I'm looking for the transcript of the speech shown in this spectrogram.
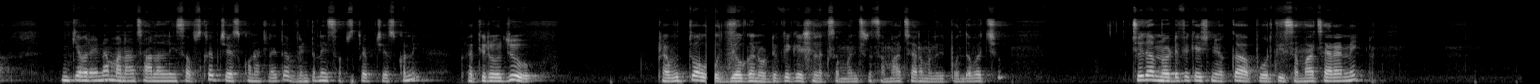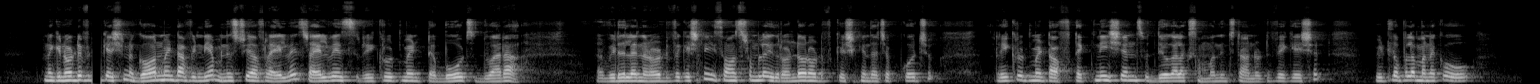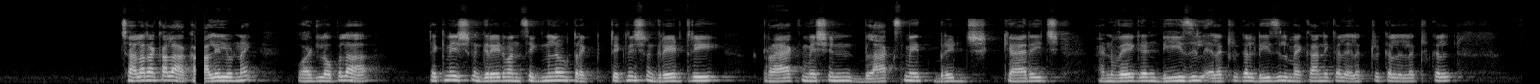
ఇంకెవరైనా మన ఛానల్ని సబ్స్క్రైబ్ చేసుకున్నట్లయితే వెంటనే సబ్స్క్రైబ్ చేసుకొని ప్రతిరోజు ప్రభుత్వ ఉద్యోగ నోటిఫికేషన్లకు సంబంధించిన సమాచారం అనేది పొందవచ్చు. చూద్దాం నోటిఫికేషన్ యొక్క పూర్తి సమాచారాన్ని. మనకి notification government of India ministry of railways railways recruitment boards ద్వారా విడుదలైన నోటిఫికేషన్. ఈ సంవత్సరంలో ఇది రెండో నోటిఫికేషన్ కింద చెప్పుకోవచ్చు. రిక్రూట్మెంట్ ఆఫ్ టెక్నీషియన్స్ ఉద్యోగాలకు సంబంధించిన నోటిఫికేషన్. వీటి లోపల మనకు చాలా రకాల ఖాళీలు ఉన్నాయి. వాటి లోపల technician grade one signal technician grade three track machine blacksmith bridge carriage and wagon diesel electrical diesel mechanical electrical electrical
